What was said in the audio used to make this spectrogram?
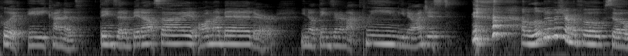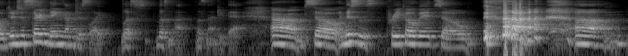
put any kind of things that have been outside on my bed or, you know, things that are not clean. You know, I just I'm a little bit of a germaphobe, so there's just certain things I'm just like, let's let's not let's not do that. Um, so and this was pre-COVID, so um,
